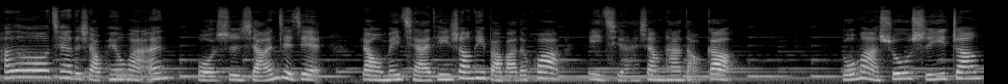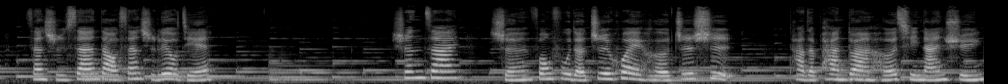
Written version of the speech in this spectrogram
Hello，亲爱的小朋友，晚安！我是小恩姐姐，让我们一起来听上帝爸爸的话，一起来向他祷告。罗马书十一章三十三到三十六节：深哉，神丰富的智慧和知识，他的判断何其难寻，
